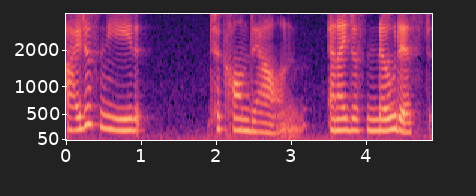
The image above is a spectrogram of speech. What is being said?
I just need to calm down. And I just noticed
